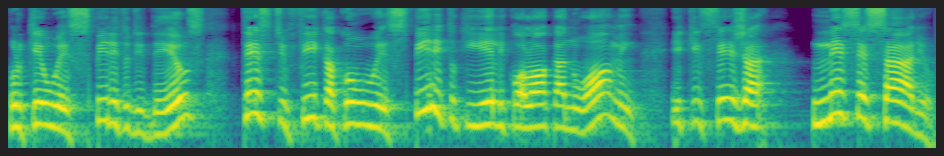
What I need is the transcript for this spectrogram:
porque o Espírito de Deus testifica com o Espírito que ele coloca no homem e que seja necessário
